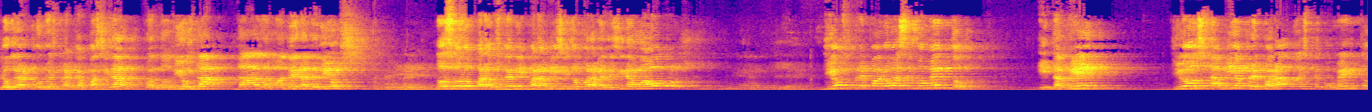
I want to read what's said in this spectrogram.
lograr con nuestra capacidad. Cuando Dios da, da a la manera de Dios. No solo para usted ni para mí, sino para bendecir a otros. Dios preparó ese momento. Y también Dios había preparado este momento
